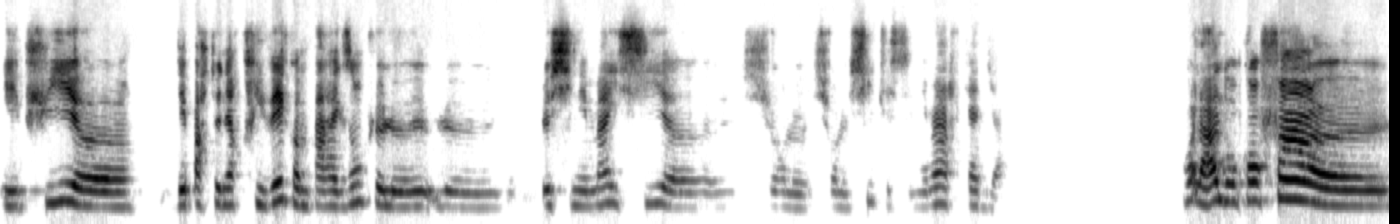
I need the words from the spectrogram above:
et puis des partenaires privés comme par exemple le, le, le cinéma ici sur, le, sur le site, le cinéma Arcadia. Voilà, donc enfin, euh,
